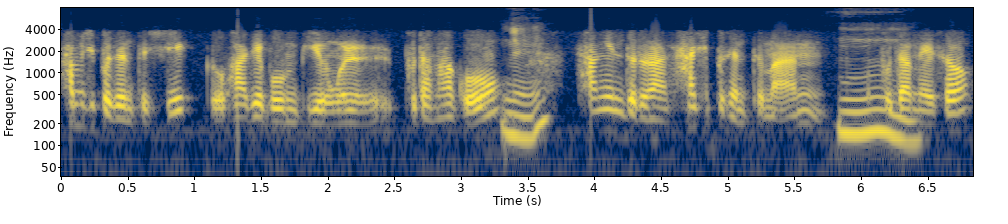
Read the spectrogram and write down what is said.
30%씩 그 화재 보험 비용을 부담하고 네. 상인들은 한 40%만 음. 부담해서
